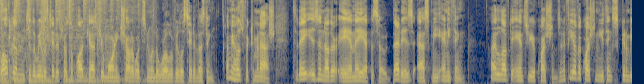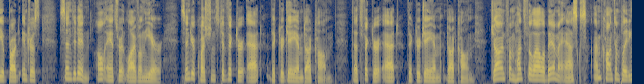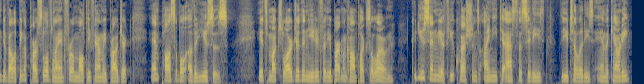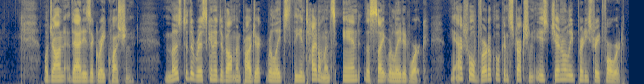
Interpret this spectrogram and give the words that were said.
Welcome to the Real Estate Espresso Podcast, your morning shot of what's new in the world of real estate investing. I'm your host, Victor Menasce. Today is another AMA episode. That is, Ask Me Anything. I love to answer your questions, and if you have a question you think is going to be of broad interest, send it in. I'll answer it live on the air. Send your questions to victor at victorjm.com. That's victor at victorjm.com. John from Huntsville, Alabama asks I'm contemplating developing a parcel of land for a multifamily project and possible other uses. It's much larger than needed for the apartment complex alone. Could you send me a few questions I need to ask the cities, the utilities, and the county? Well, John, that is a great question. Most of the risk in a development project relates to the entitlements and the site related work. The actual vertical construction is generally pretty straightforward.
